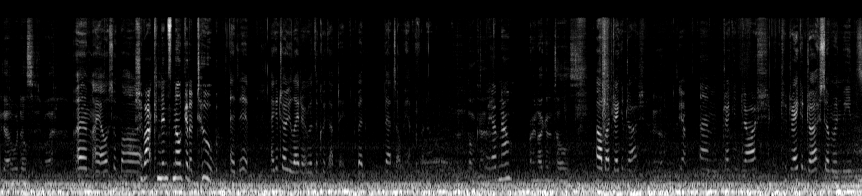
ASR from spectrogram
Yeah, what else did you buy? Um, I also bought. She bought condensed milk in a tube. I did. I can show you later with a quick update, but that's all we have for now. Okay. We have now. Are you not gonna tell us? Oh, about Drake and Josh. Yeah. Yeah. Um, Drake and Josh. To Drake and Josh, someone means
